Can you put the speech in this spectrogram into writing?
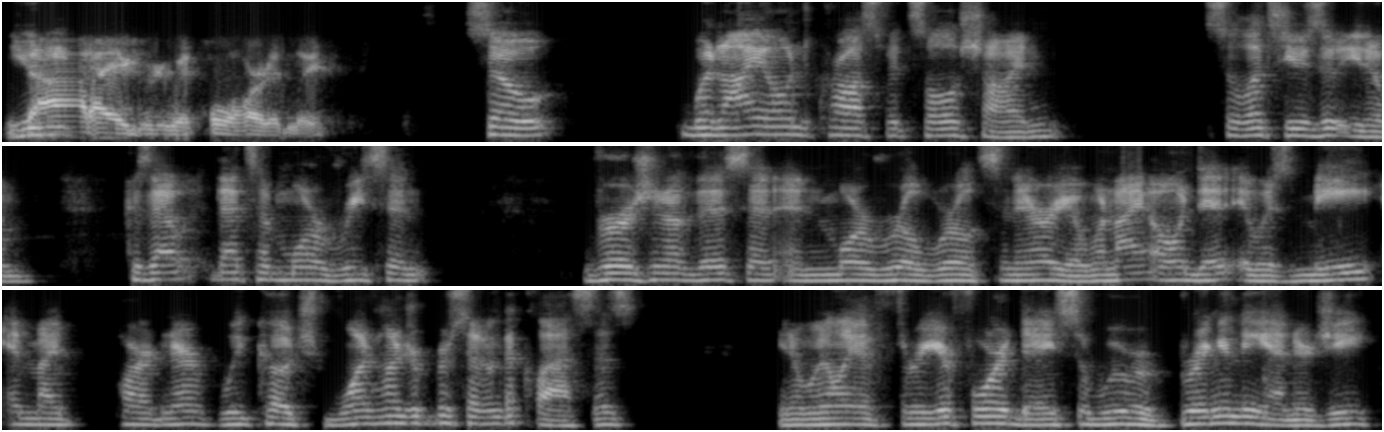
You that need, I agree with wholeheartedly. So when I owned CrossFit Soulshine, so let's use it, you know, because that that's a more recent version of this and, and more real world scenario. When I owned it, it was me and my partner. We coached 100% of the classes. You know, we only have three or four a day, so we were bringing the energy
